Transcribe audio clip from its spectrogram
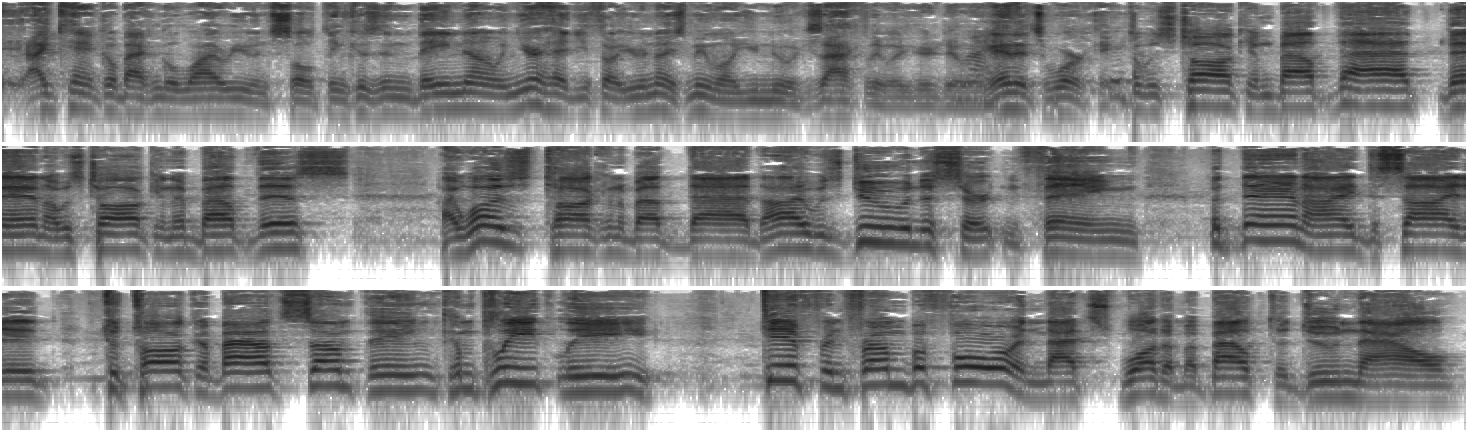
they, I can't go back and go, why were you insulting? Because then they know in your head you thought you were nice. Meanwhile, you knew exactly what you're doing, Right. and it's working. I was talking about that. Then I was talking about this. I was talking about that. I was doing a certain thing, but then I decided to talk about something completely different from before, and that's what I'm about to do now.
